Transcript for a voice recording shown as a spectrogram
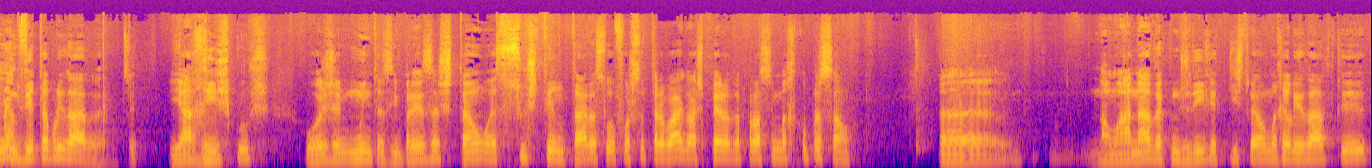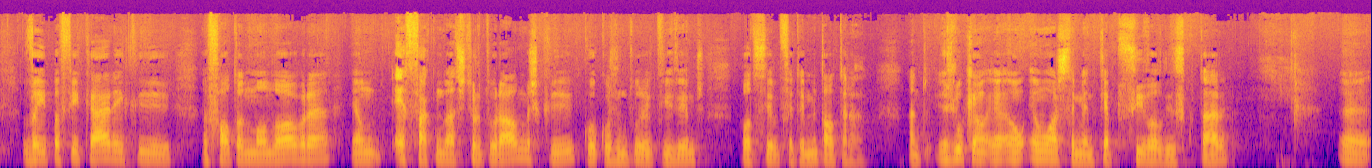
inevitabilidade. Sim. E há riscos. Hoje, muitas empresas estão a sustentar a sua força de trabalho à espera da próxima recuperação. Uh, não há nada que nos diga que isto é uma realidade que veio para ficar e que a falta de mão de obra é, um, é de facto um dado estrutural, mas que, com a conjuntura que vivemos, pode ser perfeitamente alterado. Portanto, eu julgo que é um, é um, orçamento que é possível de executar. Uh,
